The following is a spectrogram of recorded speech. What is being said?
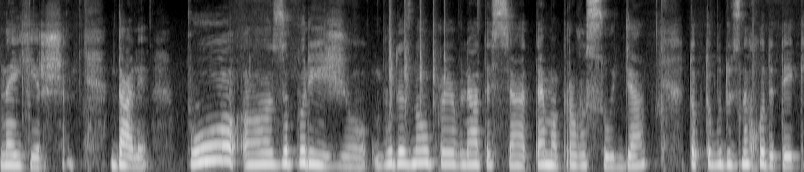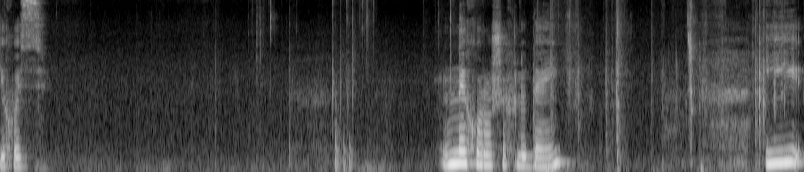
найгірше. Далі. По е, Запоріжжю буде знову проявлятися тема правосуддя, тобто будуть знаходити якихось нехороших людей. І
